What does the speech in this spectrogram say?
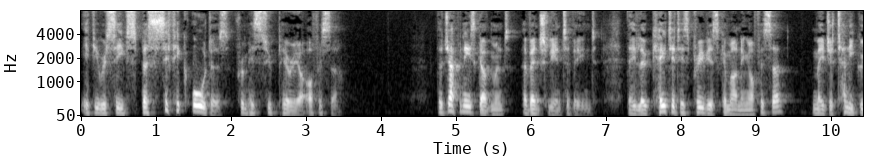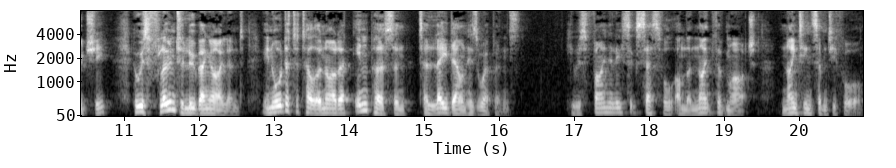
if he received specific orders from his superior officer. The Japanese government eventually intervened. They located his previous commanding officer, Major Taniguchi, who was flown to Lubang Island in order to tell Onoda in person to lay down his weapons. He was finally successful on the 9th of March, 1974.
